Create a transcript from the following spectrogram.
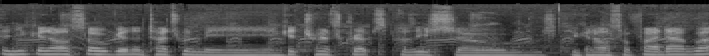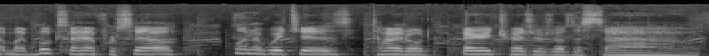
and you can also get in touch with me and get transcripts of these shows. You can also find out about my books I have for sale, one of which is titled Buried Treasures of the South.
